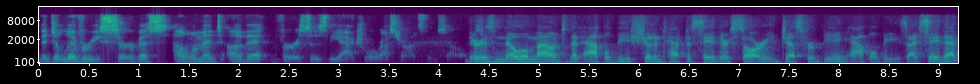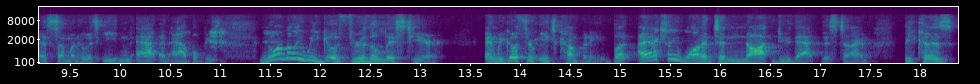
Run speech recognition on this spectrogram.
the delivery service element of it versus the actual restaurants themselves. There is no amount that Applebee's shouldn't have to say they're sorry just for being Applebee's. I say that as someone who has eaten at an Applebee's. Normally, we go through the list here and we go through each company, but I actually wanted to not do that this time because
